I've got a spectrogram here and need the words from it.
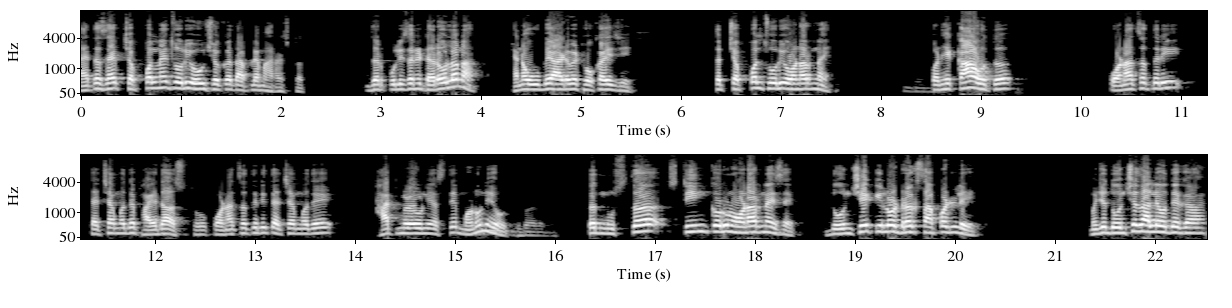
नाहीतर साहेब चप्पल नाही चोरी होऊ शकत आपल्या महाराष्ट्रात. जर पोलिसांनी ठरवलं ना ह्यांना उभे आडवे ठोकायचे तर चप्पल चोरी होणार नाही. पण हे का होतं? कोणाचा तरी त्याच्यामध्ये फायदा असतो कोणाचा तरी त्याच्यामध्ये हात मिळवणी असते म्हणून हे होतं. तर नुसतं स्टिंग करून होणार नाही साहेब. दोनशे किलो ड्रग्ज सापडले म्हणजे दोनशे झाले होते का?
